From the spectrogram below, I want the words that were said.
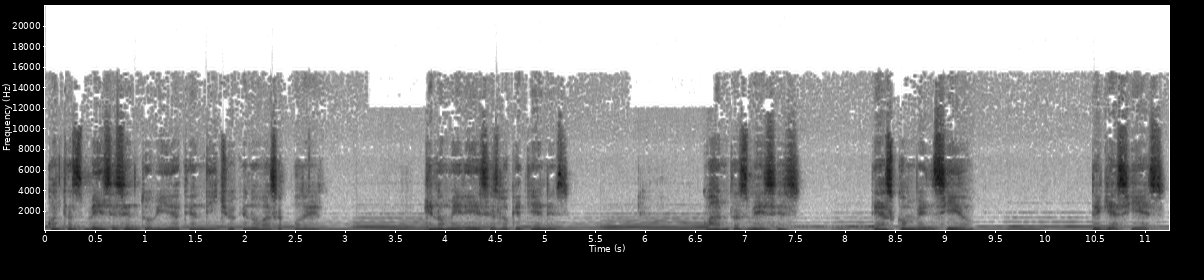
¿Cuántas veces en tu vida te han dicho que no vas a poder, que no mereces lo que tienes? ¿Cuántas veces te has convencido de que así es?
